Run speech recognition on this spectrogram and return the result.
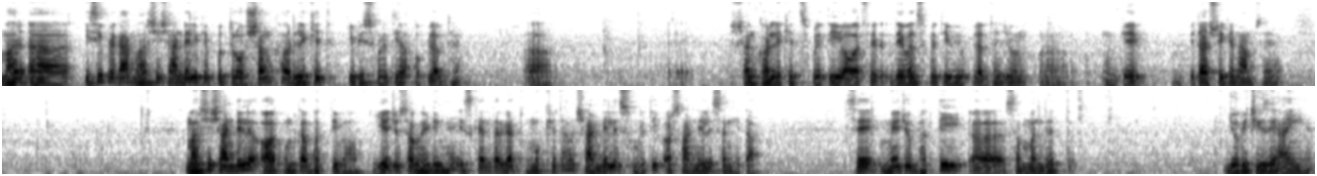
महर इसी प्रकार महर्षि शांडिल्य के पुत्रों शंख और लिखित की भी स्मृतियाँ उपलब्ध हैं। शंख और लिखित स्मृति और फिर देवल स्मृति भी उपलब्ध है, जो उनके पिताश्री के नाम से है। महर्षि शांडिल्य और उनका भक्ति भाव ये जो सब हेडिंग है, इसके अंतर्गत मुख्यतः शांडिल्य स्मृति और शांडिल्य संहिता से में जो भक्ति संबंधित जो भी चीज़ें आई हैं,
